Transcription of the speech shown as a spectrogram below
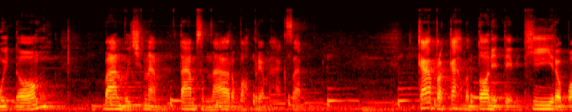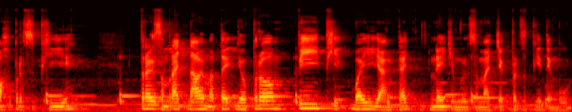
មួយដង បានមួយឆ្នាំតាមសំណើរបស់ព្រះមហាក្សត្រការប្រកាសបន្តនីតិវិធីរបស់ប្រសិទ្ធិត្រូវសម្រេចដោយមតិយោព្រម2ភាគ3យ៉ាងតិចនៃចំនួនសមាជិកប្រសិទ្ធិទាំងមូល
